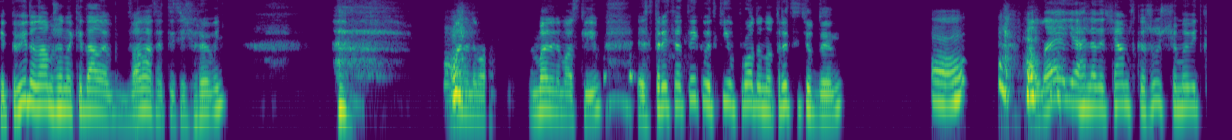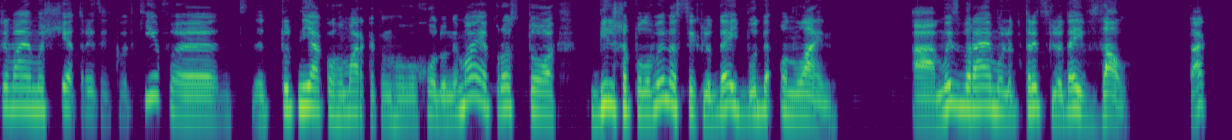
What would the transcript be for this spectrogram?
Відповідно, нам вже накидали 12 тисяч гривень. У мене нема, у мене нема слів. З 30 квитків продано 31. Але я глядачам скажу, що ми відкриваємо ще 30 квитків. Е, Тут ніякого маркетингового ходу немає. Просто більша половина з цих людей буде онлайн. А ми збираємо 30 людей в зал. Так,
